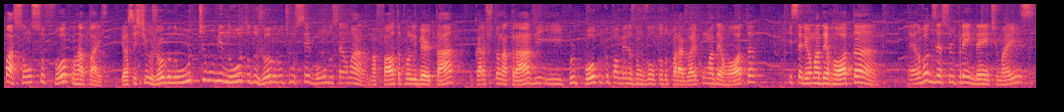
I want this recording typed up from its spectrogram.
passou um sufoco, rapaz. Eu assisti o jogo no último minuto do jogo, no último segundo, saiu uma, uma falta pro Libertar, o cara chutou na trave e por pouco que o Palmeiras não voltou do Paraguai com uma derrota, e seria uma derrota, é, não vou dizer surpreendente, mas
